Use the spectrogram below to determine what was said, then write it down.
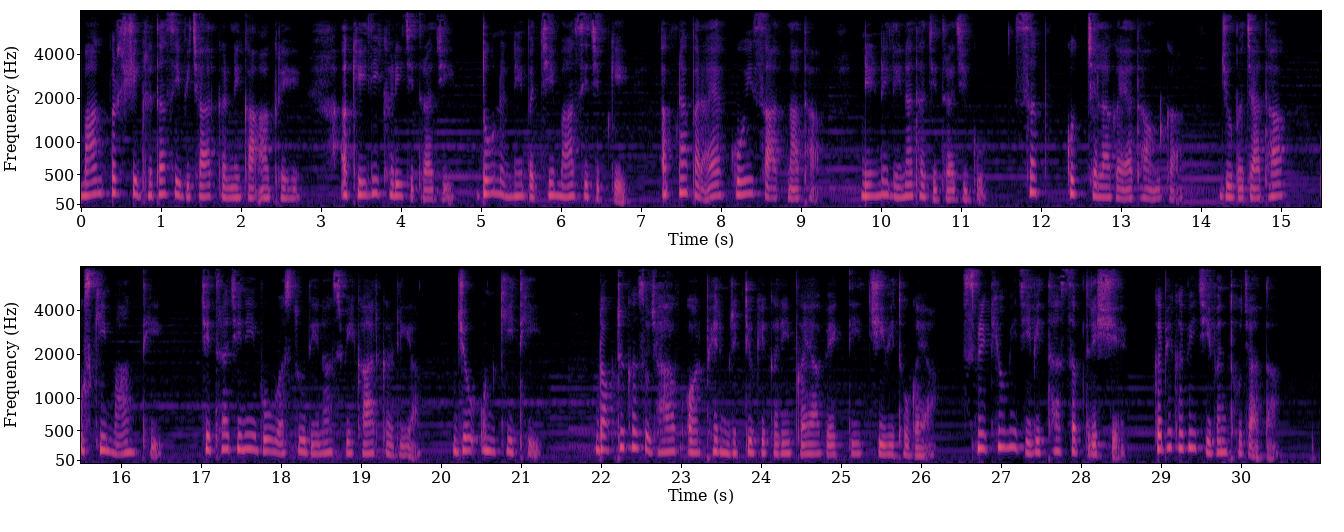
मांग पर शीघ्रता से विचार करने का आग्रह। अकेली खड़ी चित्रा जी। दो नन्हे बच्चे माँ से चिपके। अपना पराया कोई साथ ना था। निर्णय लेना था चित्रा जी को। सब कुछ चला गया था उनका। जो बचा था, उसकी मांग थी। चित्रा जी ने वो वस्तु देना स्वीकार कर लिया, जो उनकी थी। डॉक्टर का सुझाव और फिर मृत्यु के करीब गया व्यक्ति जीवित हो गया। स्मृतियों में जीवित था सब दृश्य। कभी कभी जीवंत हो जाता।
